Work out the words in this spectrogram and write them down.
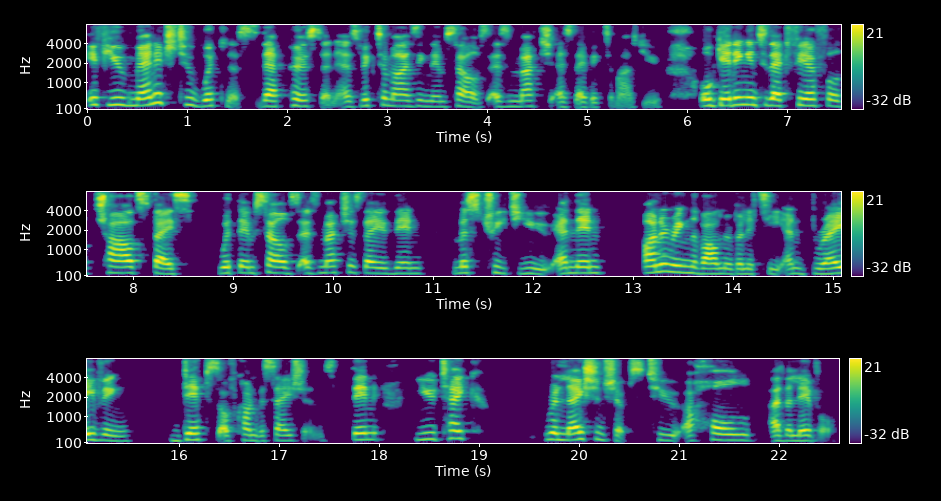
if you manage to witness that person as victimizing themselves as much as they victimized you, or getting into that fearful child space with themselves as much as they then mistreat you, and then honoring the vulnerability and braving depths of conversations, then you take relationships to a whole other level.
